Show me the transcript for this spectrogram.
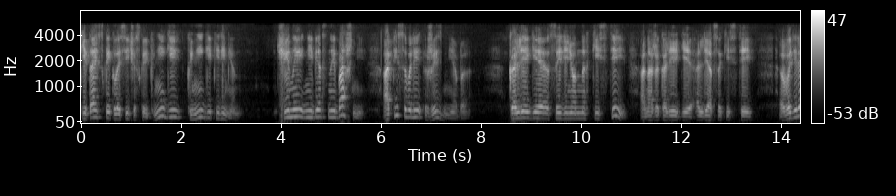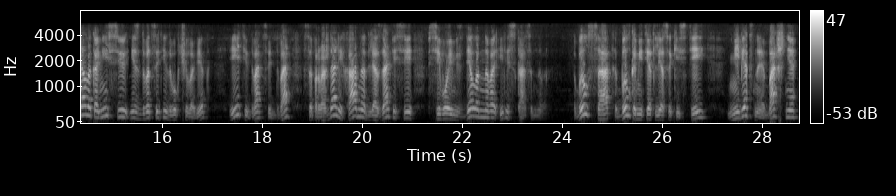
китайской классической книги Книги перемен. Чины небесной башни описывали жизнь неба. Коллегия Соединенных кистей, она же коллегия Леса кистей, выделяла комиссию из 22 человек, и эти 22 сопровождали хана для записи всего им сделанного или сказанного. Был сад, был комитет Леса кистей, небесная башня,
